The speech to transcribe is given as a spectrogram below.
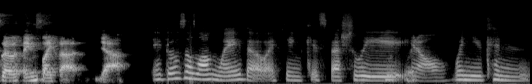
So things like that. Yeah it goes a long way though i think especially you know when you can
